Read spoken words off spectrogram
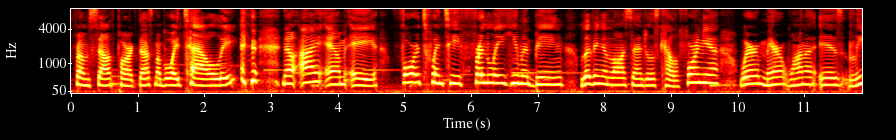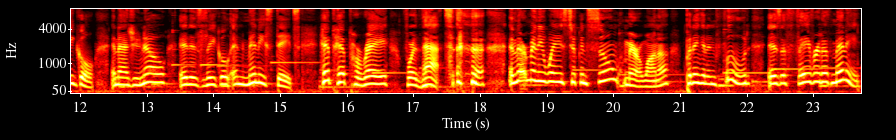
from South Park. That's my boy Towelie. now, I am a 420 friendly human being living in Los Angeles, California, where marijuana is legal. And as you know, it is legal in many states. Hip hip hooray for that. and there are many ways to consume marijuana. Putting it in food is a favorite of many.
